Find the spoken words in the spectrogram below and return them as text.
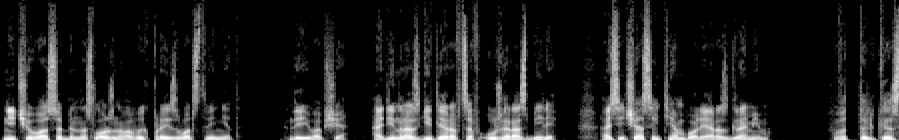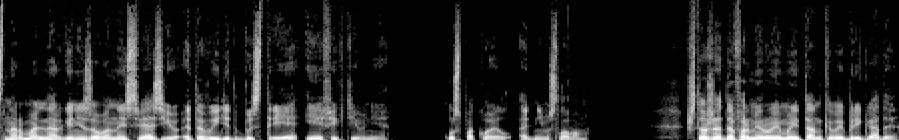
ничего особенно сложного в их производстве нет. Да и вообще, один раз гитлеровцев уже разбили, а сейчас и тем более разгромим. Вот только с нормально организованной связью это выйдет быстрее и эффективнее. Успокоил одним словом. Что же до формируемой танковой бригады,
